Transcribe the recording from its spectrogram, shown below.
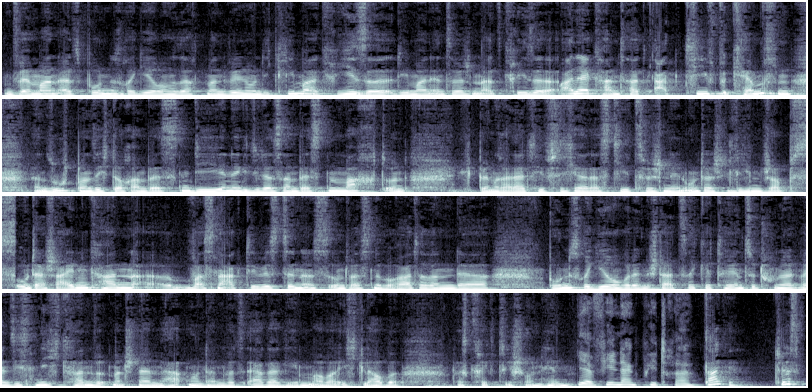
Und wenn man als Bundesregierung sagt, man will nun die Klimakrise, die man inzwischen als Krise anerkannt hat, aktiv bekämpfen, dann sucht man sich doch am besten diejenige, die das am besten macht. Und ich bin relativ sicher, dass die zwischen den unterschiedlichen Jobs unterscheiden kann, was eine Aktivistin ist und was eine Beraterin der Bundesregierung oder eine Staatssekretärin zu tun hat. Wenn sie es nicht kann, wird man schnell merken und dann wird es Ärger geben. Aber ich glaube, das kriegt sie schon hin. Ja, vielen Dank, Petra. Danke. Tschüss.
